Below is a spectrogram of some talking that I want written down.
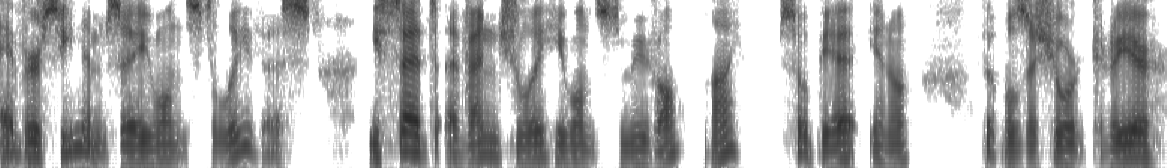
ever seen him say he wants to leave us. He said eventually he wants to move on. Aye, so be it. You know, football's a short career.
